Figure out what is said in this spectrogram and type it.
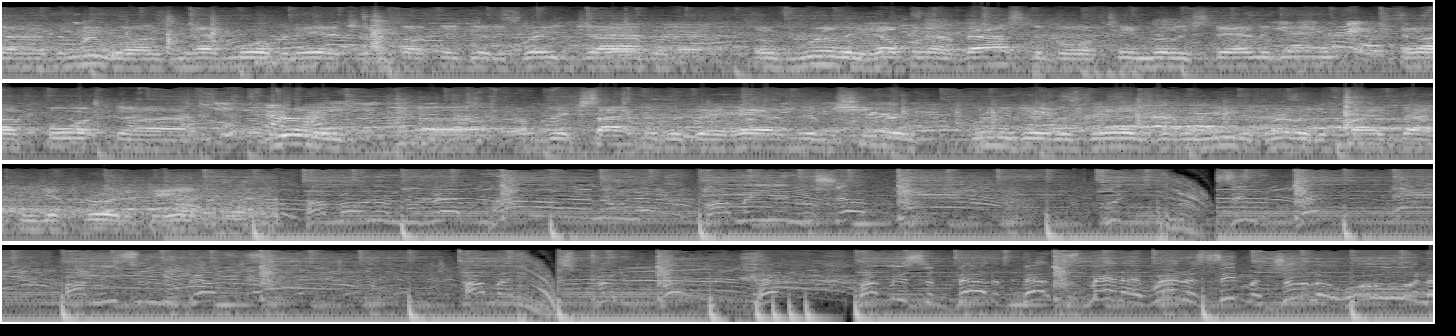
uh, than we was and had more of an edge. And I thought they did a great job of, of really helping our basketball team really stand the game. And I thought uh, really uh, the excitement that they had, them cheering, really gave us the edge that we needed really to fight back and get through it at the end. Some better went to see my jeweler. Woo, and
